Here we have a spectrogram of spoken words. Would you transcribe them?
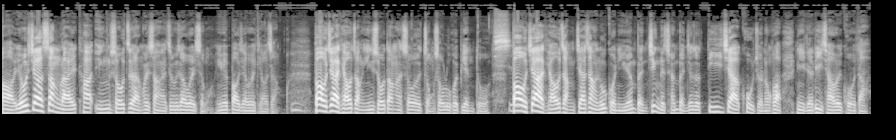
啊，油价上来，它营收自然会上来，知不知道为什么？因为报价会调涨，报价调涨，营收当然收的总收入会变多。报价调涨加上，如果你原本进的成本叫做低价库存的话，你的利差会扩大，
